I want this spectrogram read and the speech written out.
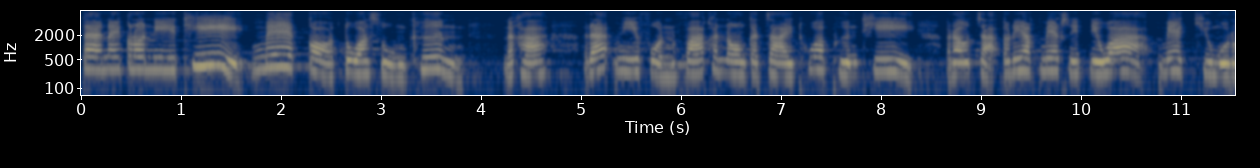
แต่ในกรณีที่เมฆก่อตัวสูงขึ้นนะคะ และมีฝนฟ้าขนองกระจายทั่วพื้นที่ เราจะเรียกเมฆชนิดนี้ว่าเมฆคิวมูโร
